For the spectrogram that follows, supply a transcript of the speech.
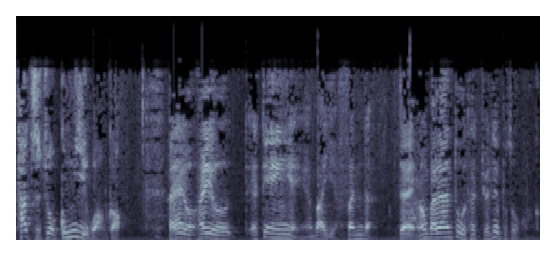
他只做公益广告。还有还有呃电影演员吧也分的，对马龙白兰度他绝对不做广告，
